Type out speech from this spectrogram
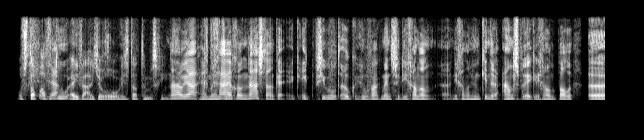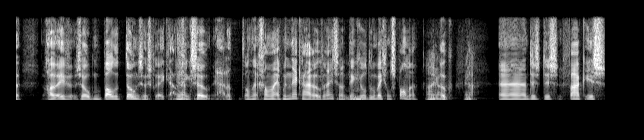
Of stap af en Ja. toe even uit je rol. Is dat er misschien? nou ja, echt ga er gewoon naast staan. Kijk, ik, ik zie bijvoorbeeld ook heel vaak mensen die gaan dan, eh, die gaan dan hun kinderen aanspreken. Die gaan op een bepaalde, eh, gaan even zo op een bepaalde toon zo spreken. Ja, dat Ja. vind ik zo. Ja, dat, dan gaan we echt mijn nekharen overeind staan. Ik denk, Mhm. joh, doe een beetje ontspannen. Ah, ja. ook. Ja. Eh, dus, dus vaak is,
